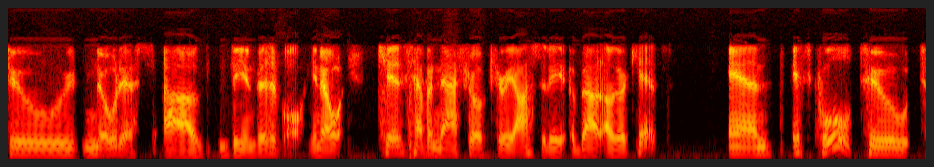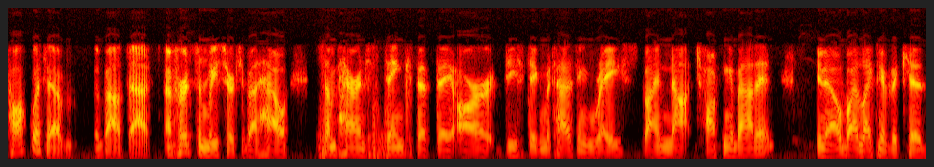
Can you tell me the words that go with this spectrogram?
to notice uh, the invisible. You know, kids have a natural curiosity about other kids. And it's cool to talk with them about that. I've heard some research about how some parents think that they are destigmatizing race by not talking about it. You know, by like if the kid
